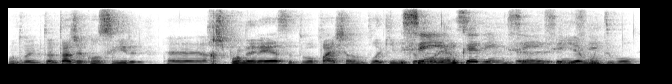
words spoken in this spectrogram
Muito bem, portanto estás a conseguir uh, responder a essa tua paixão pela química sim, forense. Sim, um bocadinho, sim, uh, sim. E é sim. muito bom.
